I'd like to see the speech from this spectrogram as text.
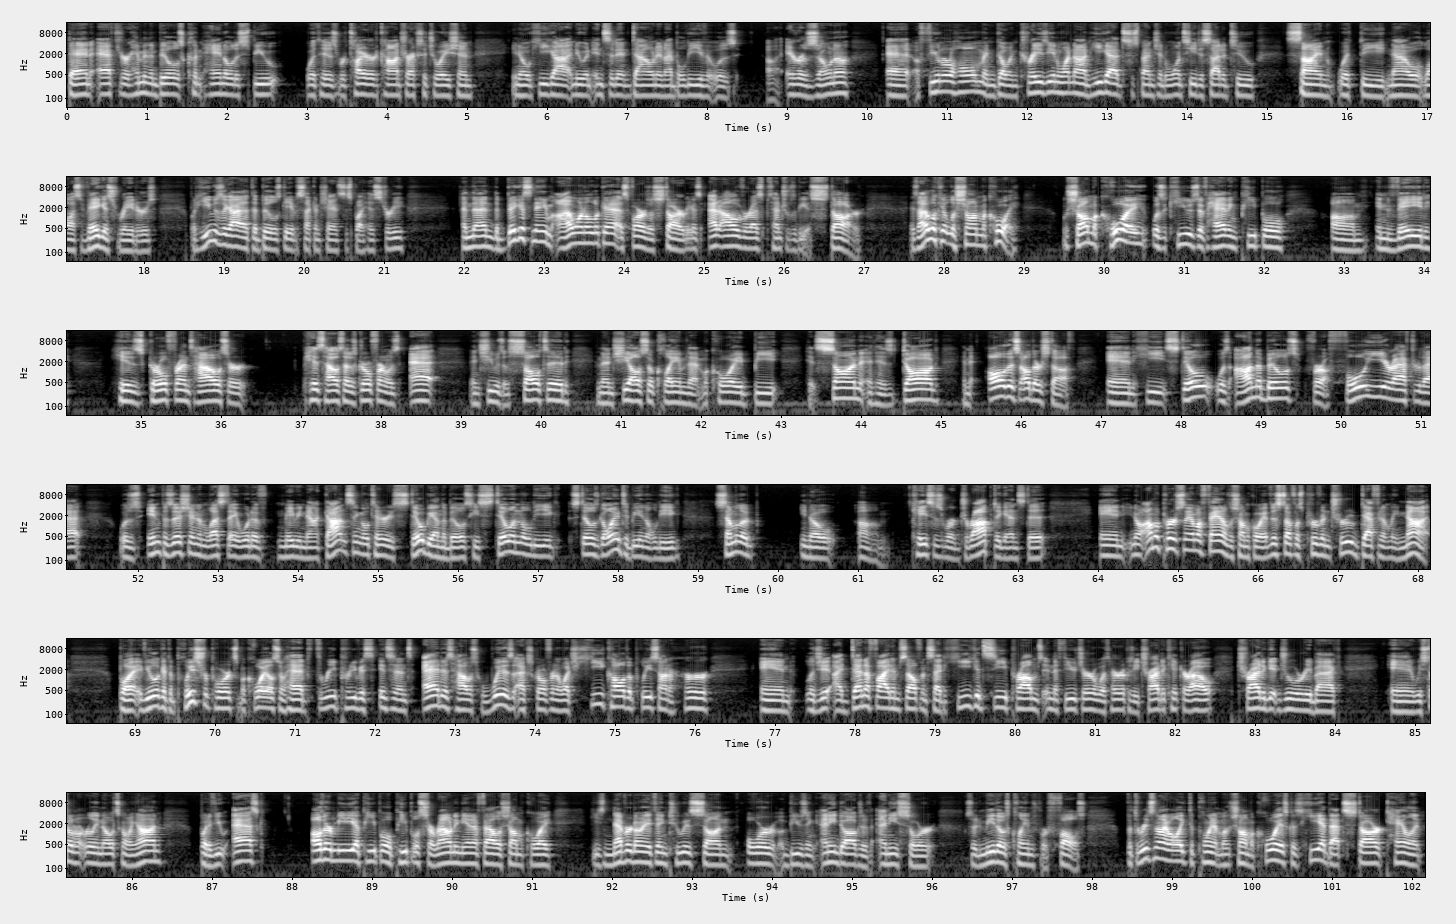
Then, after him and the Bills couldn't handle a dispute with his retired contract situation, you know, he got into an incident down in, I believe it was uh, Arizona at a funeral home and going crazy and whatnot. And he got suspension once he decided to sign with the now Las Vegas Raiders. But he was the guy that the Bills gave a second chance despite history. And then the biggest name I want to look at as far as a star, because Ed Oliver has potential to be a star, is I look at LeSean McCoy. LeSean McCoy was accused of having people um, invade his girlfriend's house or his house that his girlfriend was at, and she was assaulted. And then she also claimed that McCoy beat his son and his dog and all this other stuff and he still was on the Bills for a full year after that. Was in position unless they would have maybe not gotten Singletary still be on the Bills. He's still in the league, still is going to be in the league. Some of the, you know, um, cases were dropped against it. And, you know, I'm a personally, I'm a fan of LeSean McCoy. If this stuff was proven true, definitely not. But if you look at the police reports, McCoy also had three previous incidents at his house with his ex girlfriend in which he called the police on her and legit identified himself and said he could see problems in the future with her because he tried to kick her out, tried to get jewelry back, and we still don't really know what's going on. But if you ask other media people, people surrounding the NFL, Sean McCoy, he's never done anything to his son or abusing any dogs of any sort. So to me, those claims were false. But the reason I like to point at Sean McCoy is because he had that star talent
